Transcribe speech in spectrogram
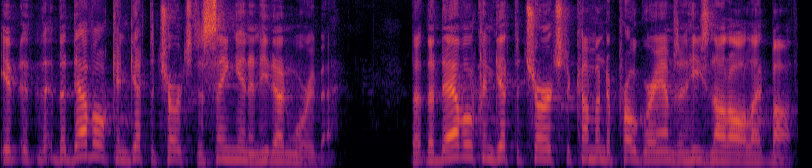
if, if the, the, devil can get the church to sing in and he doesn't worry about it. The, the devil can get the church to come into programs and he's not all that bothered.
